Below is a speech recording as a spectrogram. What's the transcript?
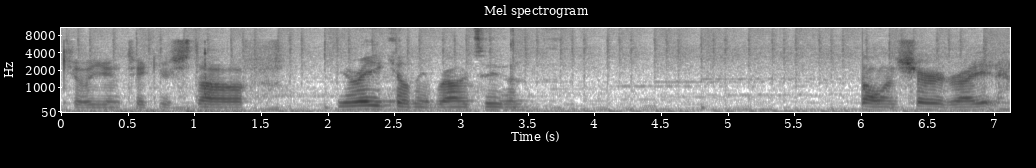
Kill you and take your stuff. You already killed me, bro. It's even. It's all insured, right?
